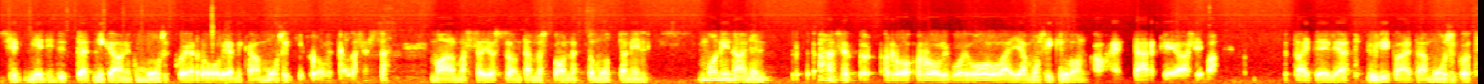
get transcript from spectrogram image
se mietityttää, että mikä on niin muusikkojen rooli ja mikä on musiikin rooli tällaisessa maailmassa, jossa on tämmöistä onnettomuutta, niin moninainenhan se ro- rooli voi olla ja musiikilla on kauhean tärkeä asema. Taiteilijat, ylipäätään muusikot,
